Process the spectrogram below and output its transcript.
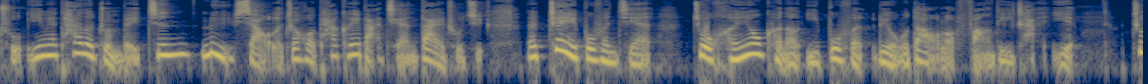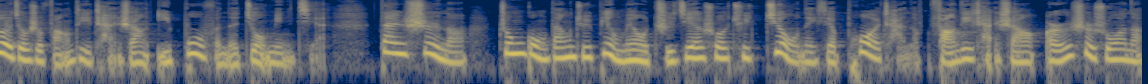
处，因为它的准备金率小了之后，它可以把钱贷出去，那这一部分钱就很有可能一部分流到了房地产业。这就是房地产商一部分的救命钱，但是呢，中共当局并没有直接说去救那些破产的房地产商，而是说呢，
